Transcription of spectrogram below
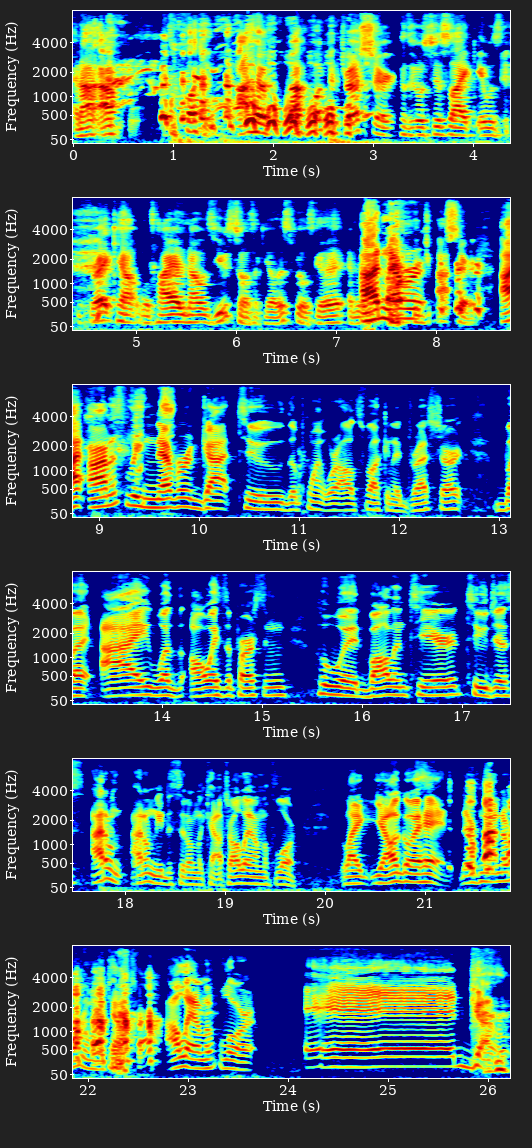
and I I, fucking, I have I fucked a dress shirt because it was just like it was the thread count was higher than I was used to. I was like, "Yo, this feels good." And then I never- shirt. I honestly never got to the point where I was fucking a dress shirt, but I was always the person who would volunteer to just I don't I don't need to sit on the couch. I'll lay on the floor. Like y'all go ahead. There's not enough room on the couch. I'll lay on the floor and go.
